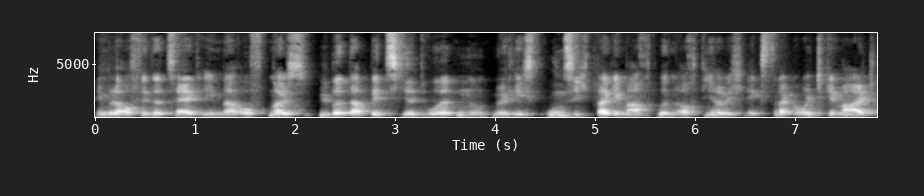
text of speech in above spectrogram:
im Laufe der Zeit immer oftmals übertapeziert wurden und möglichst unsichtbar gemacht wurden. Auch die habe ich extra Gold gemalt,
